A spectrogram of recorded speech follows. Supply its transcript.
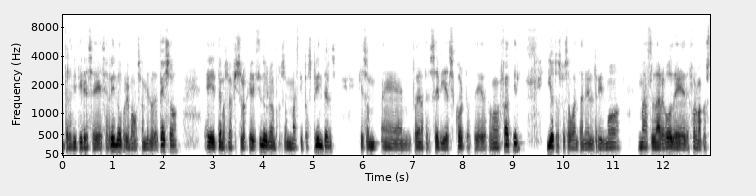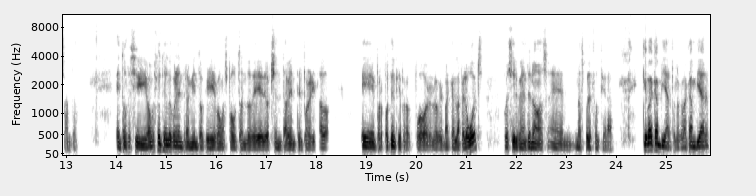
transmitir ese, ese ritmo, porque vamos cambiando de peso. Eh, tenemos una fisiología distinta, a lo mejor son más tipo sprinters, que son, eh, pueden hacer series cortas de, de forma más fácil, y otros pues aguantan el ritmo más largo de, de forma constante. Entonces, si vamos continuando con el entrenamiento que vamos pautando de, de 80-20, el polarizado, eh, por potencia, pero por lo que marca el Apple Watch, pues simplemente nos, eh, nos puede funcionar. ¿Qué va a cambiar? Pues lo que va a cambiar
